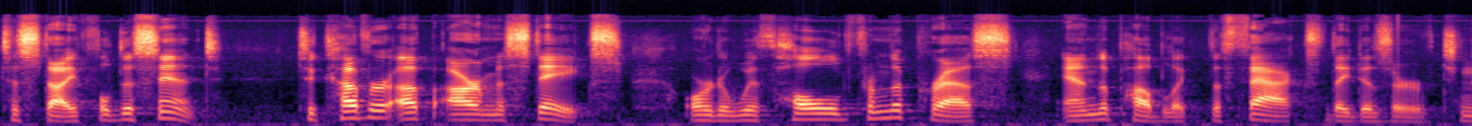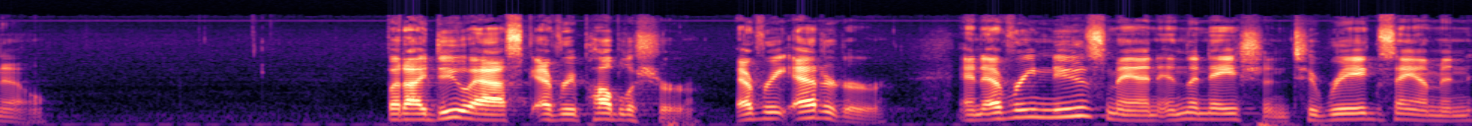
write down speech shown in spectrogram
to stifle dissent, to cover up our mistakes, or to withhold from the press and the public the facts they deserve to know. But I do ask every publisher, every editor, and every newsman in the nation to re examine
